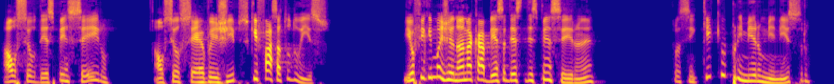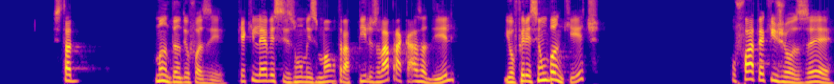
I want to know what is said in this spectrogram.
ao seu despenseiro, ao seu servo egípcio, que faça tudo isso. E eu fico imaginando a cabeça desse despenseiro, né? Falou assim: o que, que o primeiro-ministro está mandando eu fazer? Quer que leve esses homens maltrapilhos lá para a casa dele e oferecer um banquete? O fato é que José,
